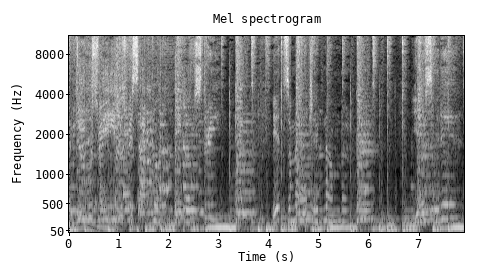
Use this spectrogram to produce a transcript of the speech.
Reduce, reuse, recycle. Because three, it's a magic number. Yes, it is.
